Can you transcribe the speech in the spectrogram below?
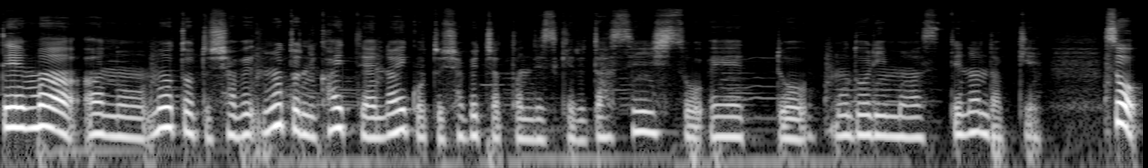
でまああのノートとしゃべノートに書いてないこと喋っちゃったんですけど脱線しそう。えー、っと戻ります。でなんだっけ。そう。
